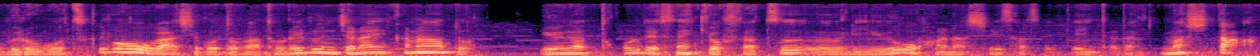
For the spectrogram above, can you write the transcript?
ブログを作る方が仕事が取れるんじゃないかなというようなところですね、今日2つ理由をお話しさせていただきました。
